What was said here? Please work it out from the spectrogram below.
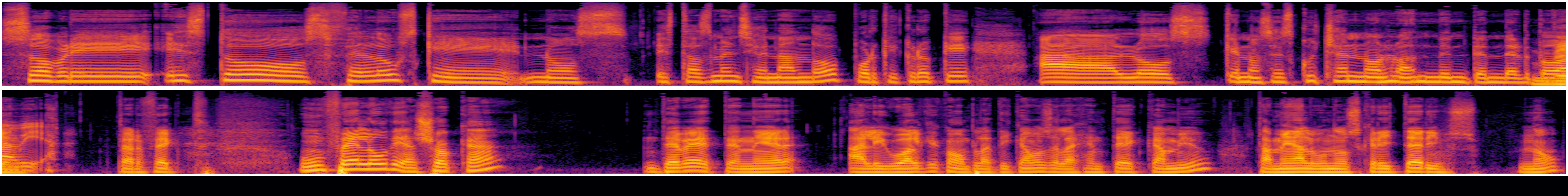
sobre estos fellows que nos estás mencionando, porque creo que a los que nos escuchan no lo han de entender todavía. perfecto. Un fellow de Ashoka debe tener al igual que como platicamos de la gente de cambio, también algunos criterios, ¿no?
